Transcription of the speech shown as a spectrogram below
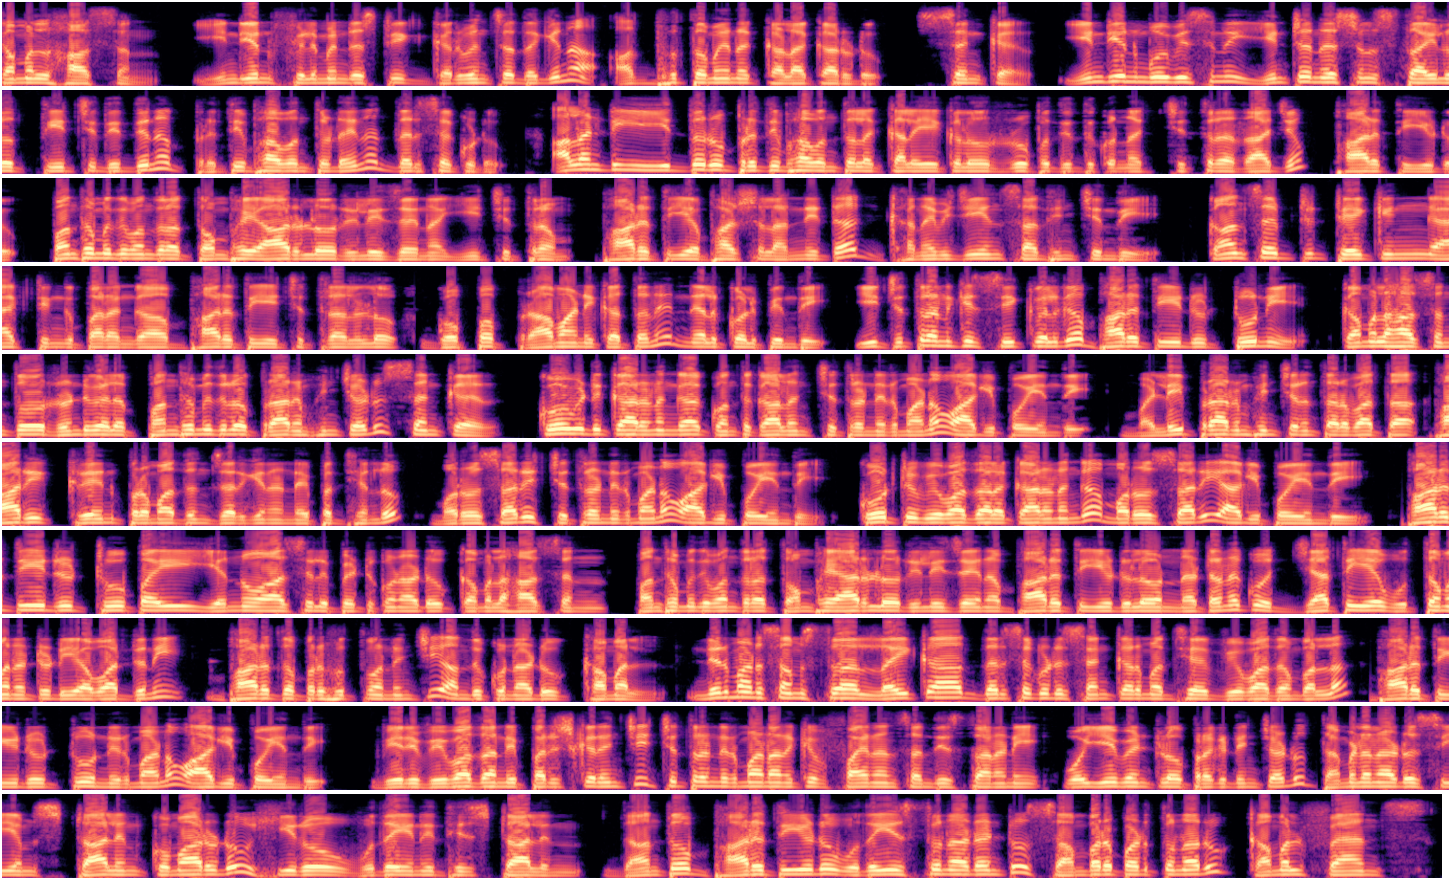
Kamal Haasan Indian film industry గర్వించదగిన అద్భుతమైన కళాకారుడు. శంకర్ ఇండియన్ మూవీస్ని ఇంటర్నేషనల్ స్థాయిలో తీర్చిదిద్దిన ప్రతిభావంతుడైన దర్శకుడు. అలాంటి ఈ ఇద్దరు ప్రతిభావంతుల కలయికలో రూపుదిద్దుకున్న చిత్రరాజ్యం భారతీయుడు. పంతొమ్మిది వందల తొంభై ఆరులో రిలీజైన ఈ చిత్రం భారతీయ భాషలన్నిటా ఘన విజయం సాధించింది. కాన్సెప్ట్ టేకింగ్ యాక్టింగ్ పరంగా భారతీయ చిత్రాలలో గొప్ప ప్రామాణికతని నెలకొల్పింది. ఈ చిత్రానికి సీక్వెల్గా భారతీయుడు టూని కమల్ హాసన్తో రెండు వేల పంతొమ్మిదిలో ప్రారంభించాడు శంకర్. కోవిడ్ కారణంగా కొంతకాలం చిత్ర నిర్మాణం ఆగిపోయింది. మళ్ళీ ప్రారంభించిన తర్వాత భారీ క్రేన్ ప్రమాదం జరిగిన నేపథ్యంలో మరోసారి చిత్ర నిర్మాణం ఆగిపోయింది. కోర్టు వివాదాల కారణంగా మరోసారి ఆగిపోయింది. భారతీయుడు టూ పై ఎన్నో ఆశలు పెట్టుకున్నాడు కమల్ హాసన్. పంతొమ్మిది వందల తొంభై ఆరులో రిలీజ్ అయిన భారతీయుడిలో నటనకు జాతీయ ఉత్తమ నటుడి అవార్డుని భారత ప్రభుత్వం నుంచి అందుకున్నాడు కమల్. నిర్మాణ సంస్థ లైకా దర్శకుడు శంకర్ మధ్య వివాదం వల్ల భారతీయుడు టూ నిర్మాణం ఆగిపోయింది. వీరి వివాదాన్ని పరిష్కరించి చిత్ర నిర్మాణానికి ఫైనాన్స్ అందిస్తానని ఓ ఈవెంట్లో ప్రకటించాడు తమిళనాడు సీఎం స్టాలిన్ కుమారుడు హీరో ఉదయనిధి స్టాలిన్. దాంతో భారతీయుడు ఉదయిస్తున్నాడంటూ సంబరపడుతున్నారు కమల్ ఫ్యాన్స్.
